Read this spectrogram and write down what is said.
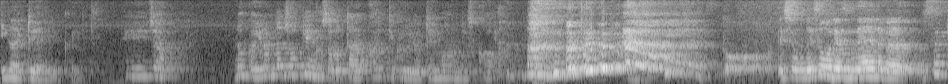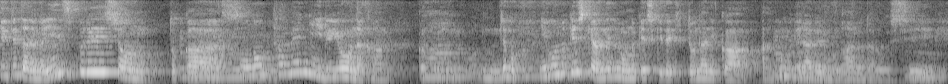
意外とやりにくいです。えー、じゃあなんかいろんな条件が揃ったら帰ってくる予定もあるんですか？どうでしょうねそうですね。だからさっき言ってたようなインスピレーションとかうんそのためにいるような感覚なるほど。うんでも日本の景色はね日本の景色できっと何かあの、うん。得られるものあるだろうし、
